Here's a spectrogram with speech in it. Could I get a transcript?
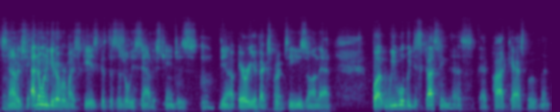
Sound Exchange. I don't want to get over my skis because this is really Sound Exchange's you know area of expertise right. on that. But we will be discussing this at Podcast Movement.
